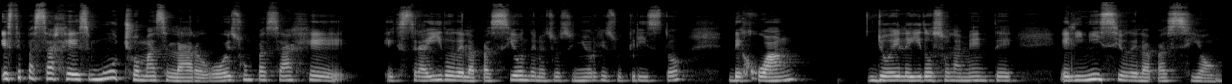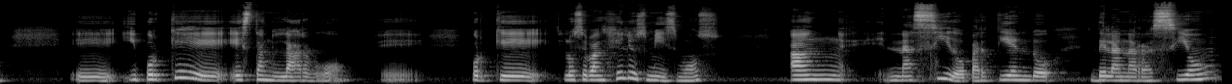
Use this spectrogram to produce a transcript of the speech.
Este pasaje es mucho más largo, es un pasaje extraído de la pasión de nuestro Señor Jesucristo, de Juan. Yo he leído solamente el inicio de la pasión. Eh, ¿Y por qué es tan largo? Eh, porque los evangelios mismos han nacido partiendo de la narración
